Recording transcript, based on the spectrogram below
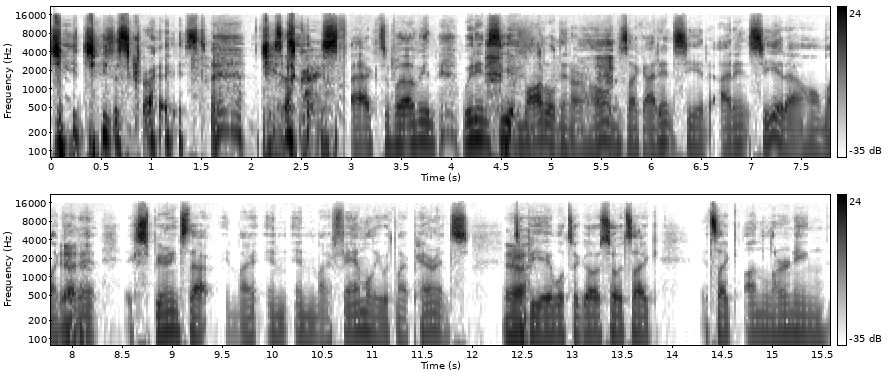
Jesus Christ. Jesus Christ. Facts, but I mean, we didn't see it modeled in our homes. Like I didn't see it. I didn't see it at home. Like Yeah. I didn't experience that in my in in my family with my parents Yeah. to be able to go. So it's like it's like unlearning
